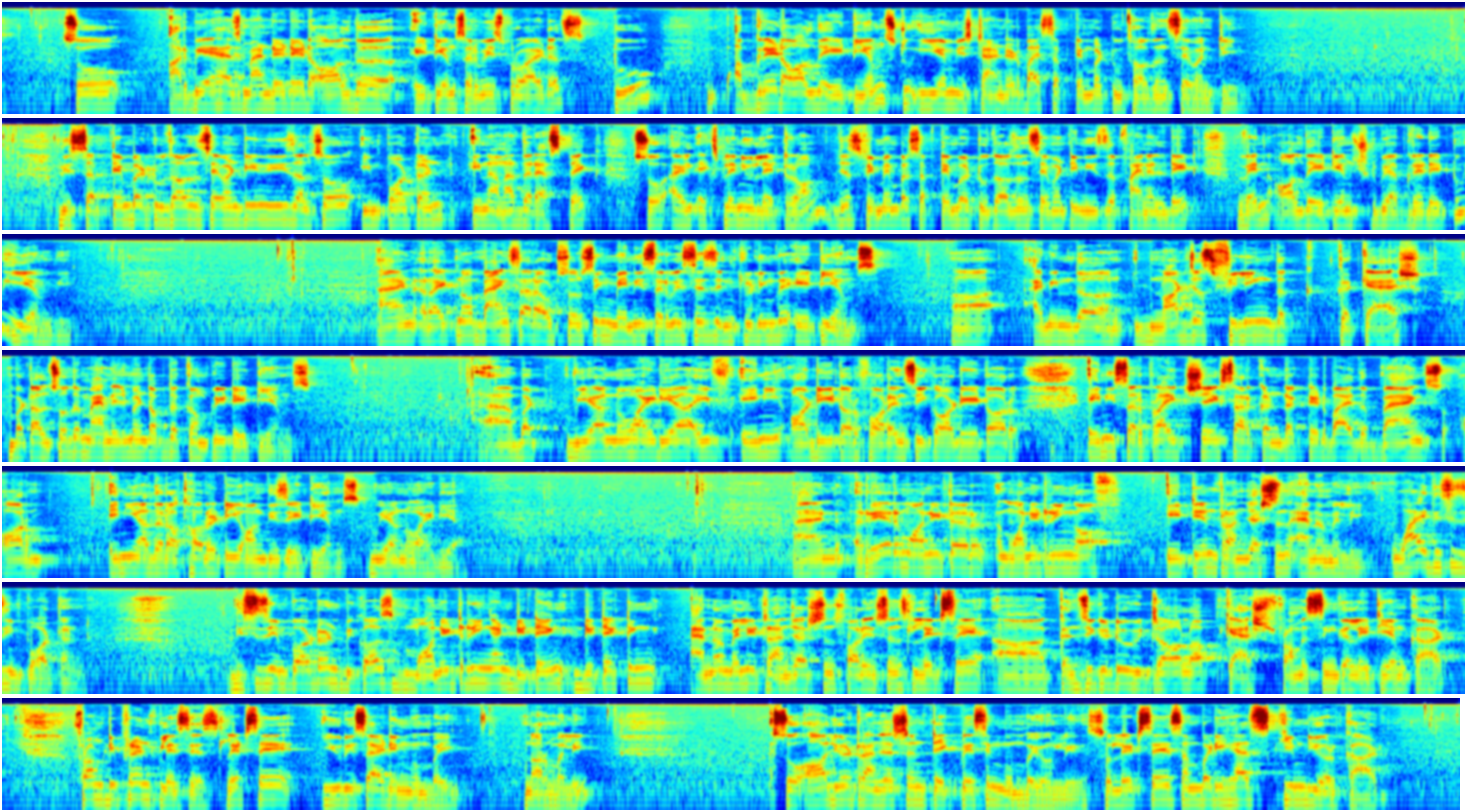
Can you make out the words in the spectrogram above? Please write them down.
so RBI has mandated all the ATM service providers to upgrade all the ATMs to EMV standard by September 2017 this September 2017 is also important in another aspect. So I'll explain you later on. Just remember September 2017 is the final date when all the ATMs should be upgraded to EMV. And right now banks are outsourcing many services including the ATMs. Uh, I mean the not just filling the cash but also the management of the complete ATMs. Uh, but we have no idea if any audit or forensic audit or any surprise checks are conducted by the banks or any other authority on these ATMs. We have no idea. And rare monitor monitoring of ATM transaction anomaly. Why this is important? This is important because monitoring and detect, detecting anomaly transactions, for instance, let's say uh, consecutive withdrawal of cash from a single ATM card from different places. Let's say you reside in Mumbai normally. So all your transactions take place in Mumbai only. So let's say somebody has skimmed your card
